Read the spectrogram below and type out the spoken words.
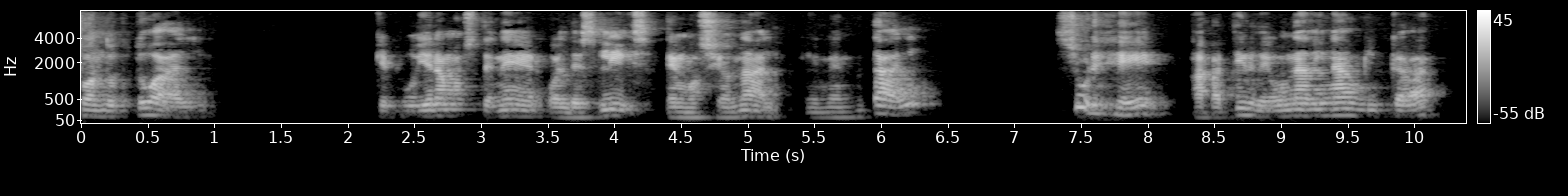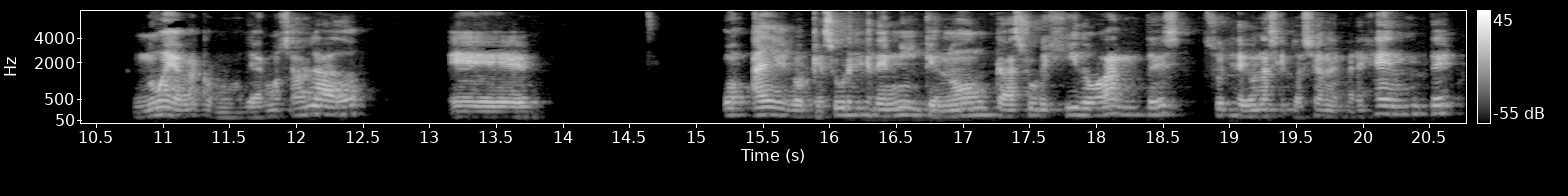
conductual que pudiéramos tener o el desliz emocional y mental surge a partir de una dinámica nueva, como ya hemos hablado, eh, o algo que surge de mí que nunca ha surgido antes, surge de una situación emergente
